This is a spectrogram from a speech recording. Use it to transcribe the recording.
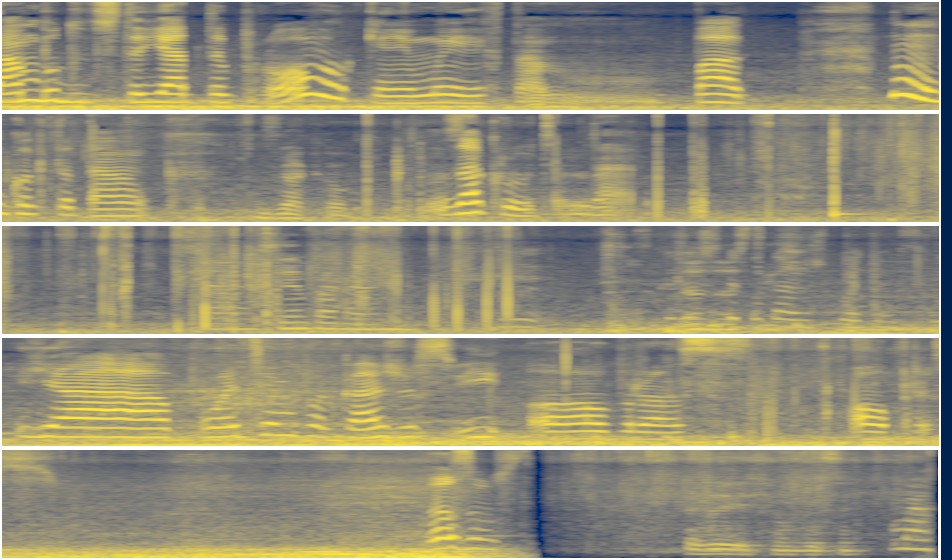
Там будуть стояти проволоки, і ми їх там по, ну, как-то так Закров. закрутим, да. Все, всім пока. Скажи, ти покажеш потім свій. Я потім покажу свій образ. Образ. До зустрічі. Мама.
